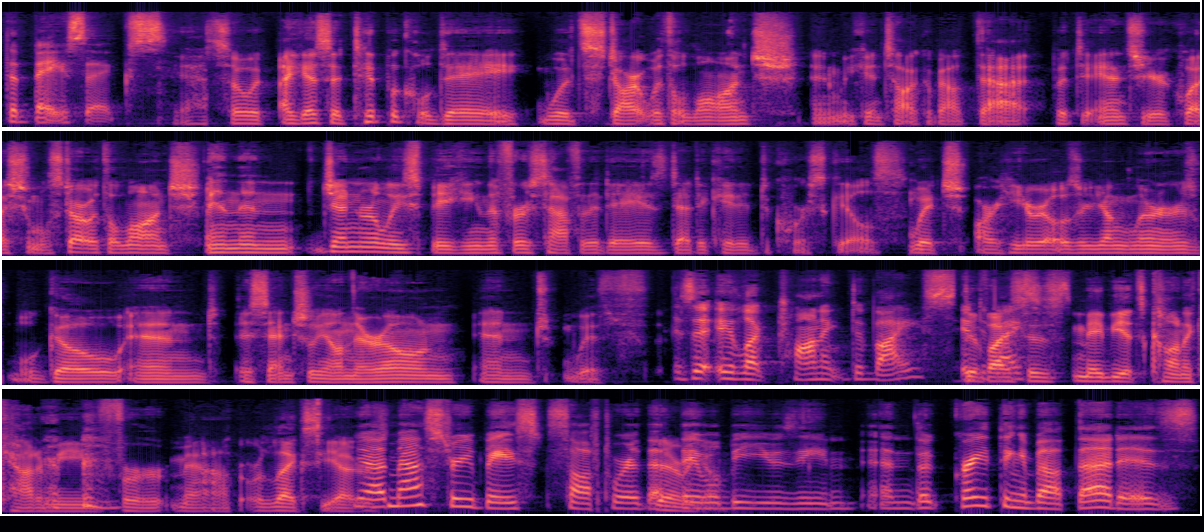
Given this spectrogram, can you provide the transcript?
the basics? Yeah. So I guess a typical day would start with a launch and we can talk about that. But to answer your question, we'll start with a launch and then generally speaking, the first half of the day is dedicated to course skills, which our heroes or young learners will go and essentially on their own and with is it electronic device devices? Maybe it's Khan Academy for math or Lexia. Yeah, mastery based software that they will be using. And the great thing about that is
